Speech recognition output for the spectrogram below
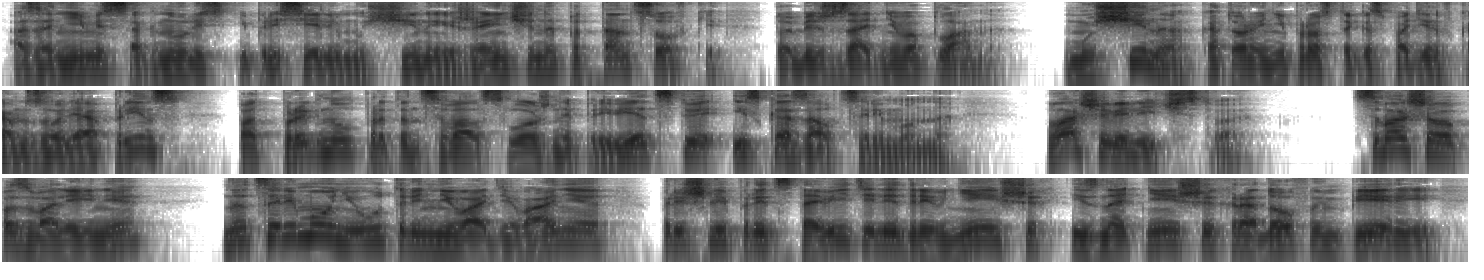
а за ними согнулись и присели мужчины и женщины под танцовки, то бишь заднего плана. Мужчина, который не просто господин в камзоле, а принц, подпрыгнул, протанцевал сложное приветствие и сказал церемонно «Ваше Величество, с вашего позволения, на церемонию утреннего одевания пришли представители древнейших и знатнейших родов империи –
